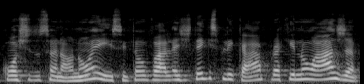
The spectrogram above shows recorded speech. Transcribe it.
constitucional, não é isso. Então, vale, a gente tem que explicar para que não haja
